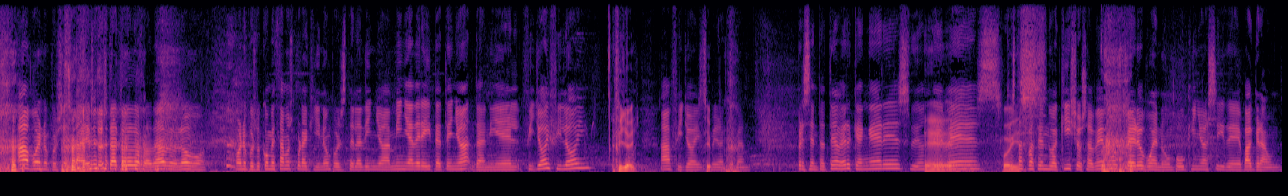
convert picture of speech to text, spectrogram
Ah, bueno, pois pues está, isto está todo rodado logo. Bueno, pois pues comezamos por aquí, non? Por este ladiño a miña dereita teño a Daniel Filloi, Filoi? Filloi. Ah, Filloi, sí. mira que ben. Preséntate a ver quen eres, de onde eh, ves, pois... que estás facendo aquí, xo sabemos, pero bueno, un pouquiño así de background.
